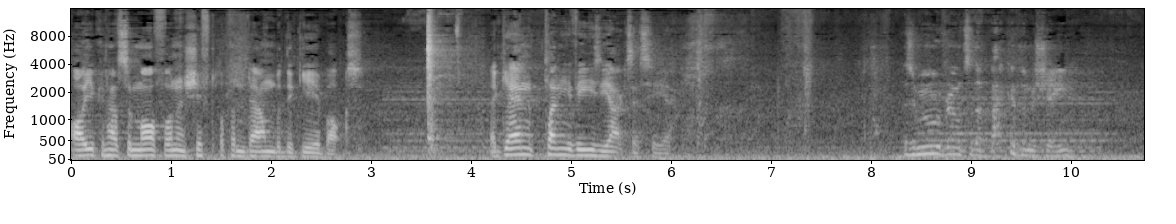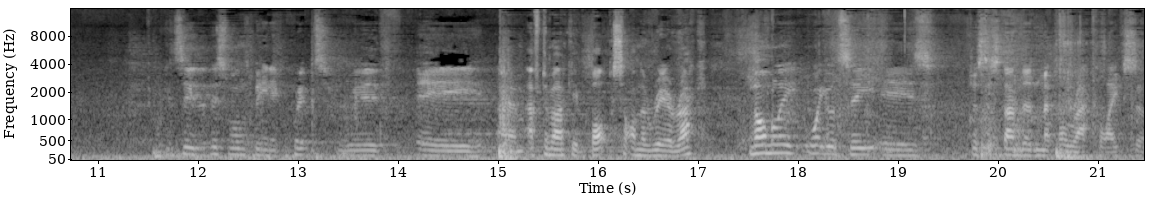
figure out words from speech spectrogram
or you can have some more fun and shift up and down with the gearbox. Again, plenty of easy access here. As we move around to the back of the machine, you can see that this one's been equipped with a um, aftermarket box on the rear rack. Normally, what you would see is just a standard metal rack like so.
